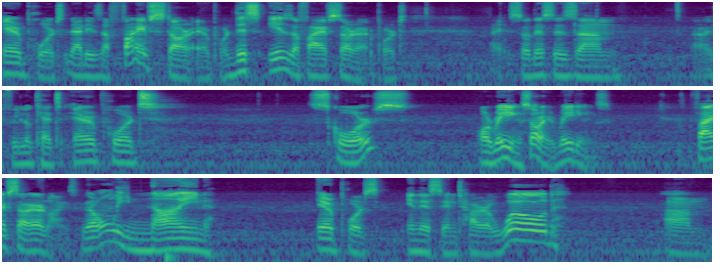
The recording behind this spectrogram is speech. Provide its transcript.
airport that is a five star airport. This is a five star airport. Right, so this is um, uh, if we look at airport scores or ratings, sorry, ratings five star airlines. There are only nine airports in this entire world. Um,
